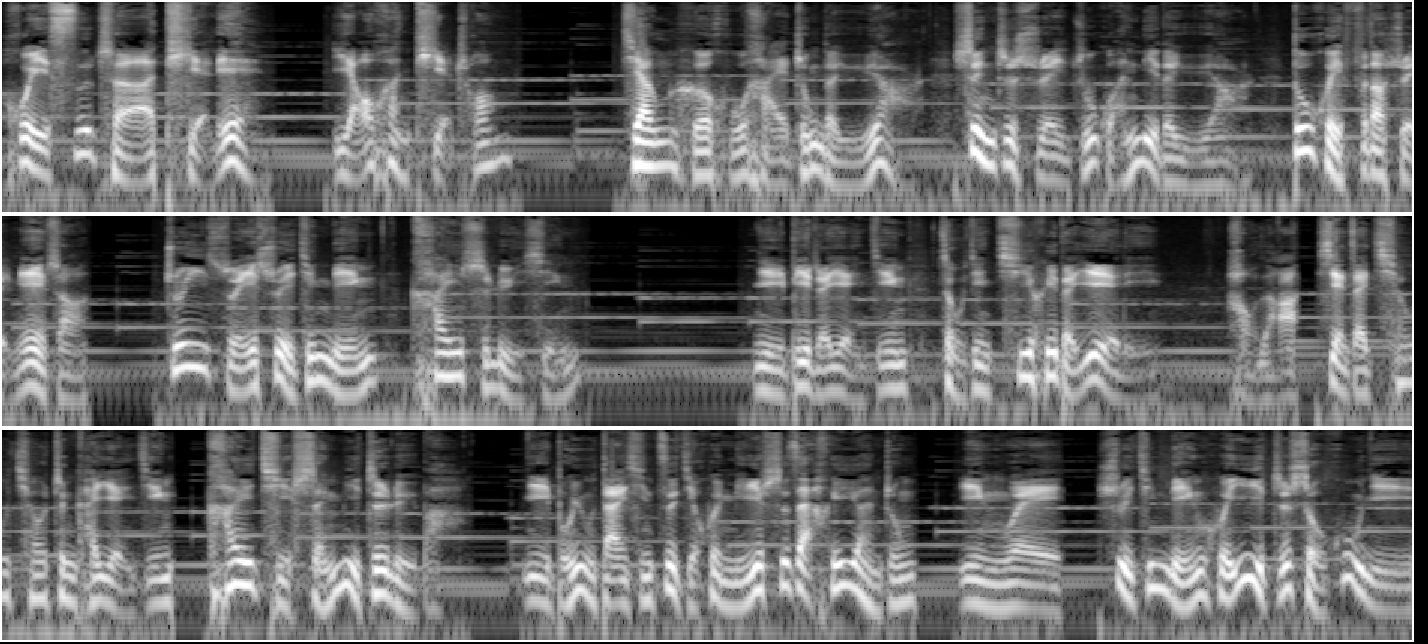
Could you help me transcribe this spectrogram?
会撕扯铁链，摇撼铁窗。江河湖海中的鱼儿，甚至水族馆里的鱼儿，都会浮到水面上，追随睡精灵开始旅行。你闭着眼睛走进漆黑的夜里，好了，现在悄悄睁开眼睛，开启神秘之旅吧。你不用担心自己会迷失在黑暗中，因为睡精灵会一直守护你，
